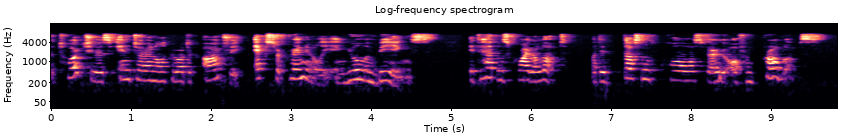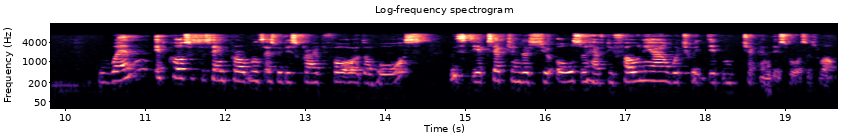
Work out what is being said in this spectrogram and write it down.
a tortuous internal carotid artery extracranially in human beings, it happens quite a lot, but it doesn't cause very often problems. When it causes the same problems as we described for the horse, with the exception that you also have dysphonia, which we didn't check in this horse as well.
